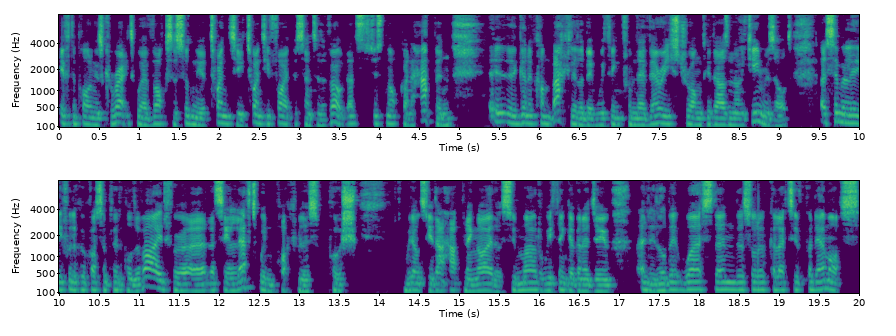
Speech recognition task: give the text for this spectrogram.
if the polling is correct, where Vox is suddenly at 20, 25% of the vote. That's just not going to happen. They're going to come back a little bit, we think, from their very strong 2019 result. Uh, similarly, if we look across the political divide for, uh, let's say, a left wing populist push, we don't see that happening either. Sumar, we think, are going to do a little bit worse than the sort of collective Podemos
